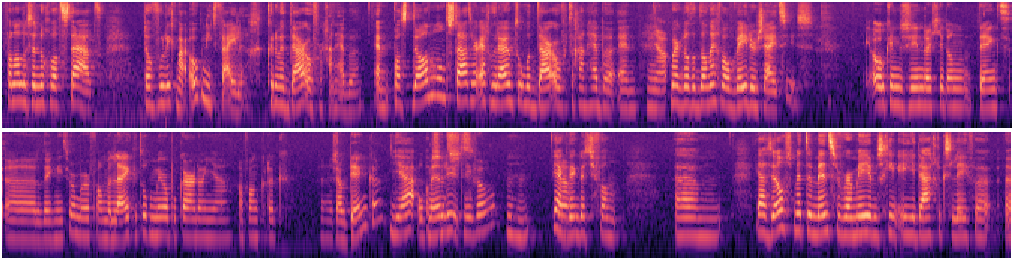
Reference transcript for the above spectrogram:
van alles en nog wat staat, dan voel ik me ook niet veilig. Kunnen we het daarover gaan hebben? En pas dan ontstaat er echt ruimte om het daarover te gaan hebben. En Ja. merk dat het dan echt wel wederzijds is. Ook in de zin dat je dan denkt, eh, dat denk ik niet hoor, maar van we lijken toch meer op elkaar dan je aanvankelijk eh, zou denken Ja, op absoluut. mensniveau. Mhm. Ja, Ja. ik denk dat je van... ehm, ja, zelfs met de mensen waarmee je misschien in je dagelijks leven eh,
